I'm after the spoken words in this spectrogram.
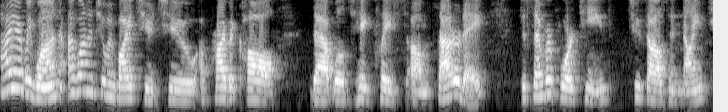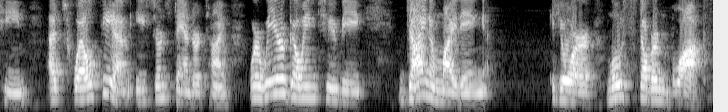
Hi everyone. I wanted to invite you to a private call that will take place um, Saturday, December 14th, 2019 at 12 p.m. Eastern Standard Time, where we are going to be dynamiting your most stubborn blocks.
